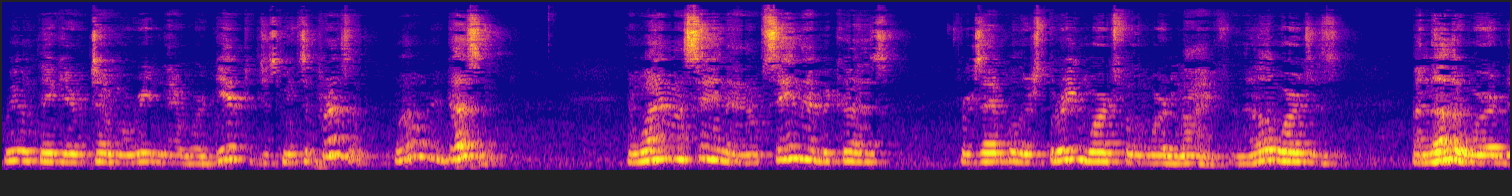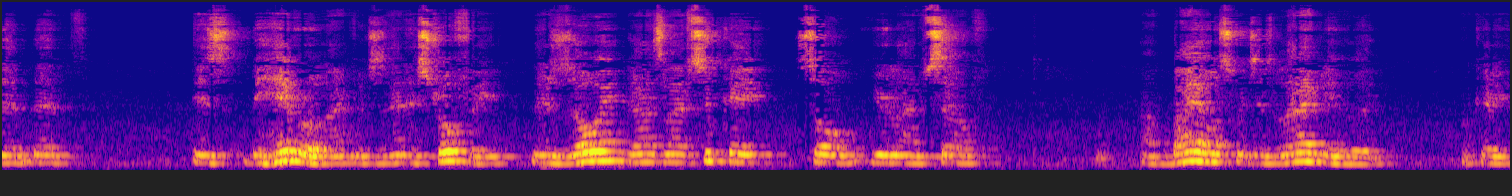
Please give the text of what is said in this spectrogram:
we would think every time we're reading that word gift, it just means a present. Well, it doesn't. And why am I saying that? I'm saying that because, for example, there's three words for the word life. In other words, is another word that, that is behavioral life, which is anastrophe. There's Zoe, God's life, Suke, soul, your life, self. Uh, bios, which is livelihood, okay,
